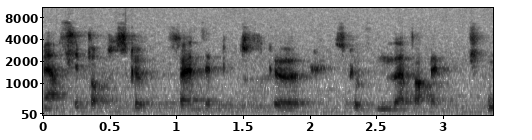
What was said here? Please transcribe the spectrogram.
Merci pour tout ce que vous faites et pour tout ce que, ce que vous nous apportez.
